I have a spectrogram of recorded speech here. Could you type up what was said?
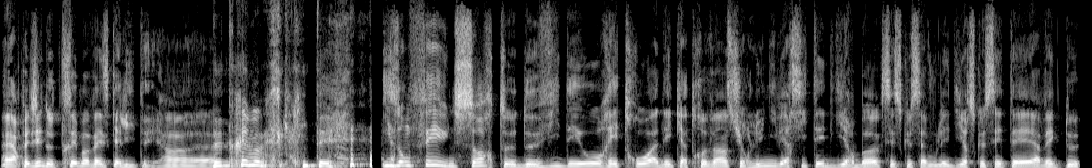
un RPG de très mauvaise qualité. hein, euh. de très mauvaise qualité. Ils ont fait une sorte de vidéo rétro années 80 sur l'université de Gearbox et ce que ça voulait dire, ce que c'était, avec de,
